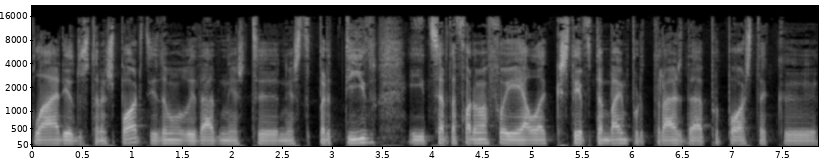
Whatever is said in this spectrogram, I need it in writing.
pela área dos transportes e da mobilidade neste, neste partido. E de certa forma foi ela que esteve também por trás da proposta que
